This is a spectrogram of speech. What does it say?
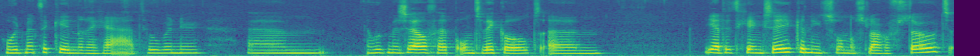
hoe het met de kinderen gaat. Hoe, we nu, um, hoe ik mezelf heb ontwikkeld. Um, ja, dit ging zeker niet zonder slag of stoot.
